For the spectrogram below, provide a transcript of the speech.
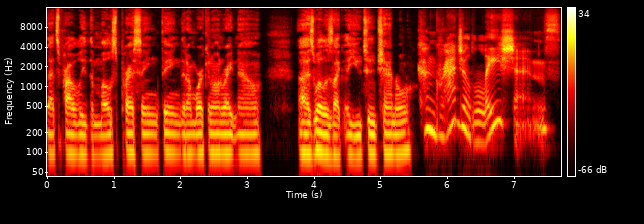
That's probably the most pressing thing that I'm working on right now, uh, as well as like a YouTube channel. Congratulations.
